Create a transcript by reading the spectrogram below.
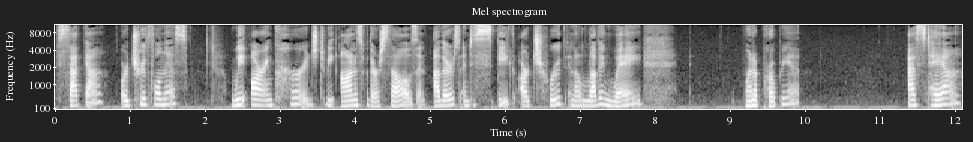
Satya or truthfulness. We are encouraged to be honest with ourselves and others and to speak our truth in a loving way when appropriate. Asteya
